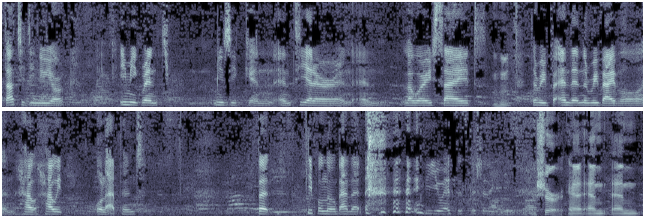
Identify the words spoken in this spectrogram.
started in New York, like immigrant music and, and theater and, and Lower East Side, mm-hmm. the rev- and then the revival and how, how it all happened. But people know about that in the U.S. especially. Sure, and and, and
